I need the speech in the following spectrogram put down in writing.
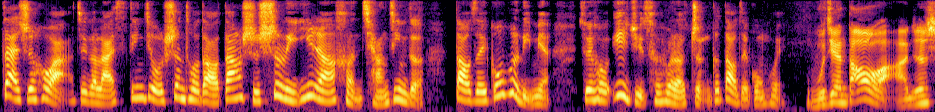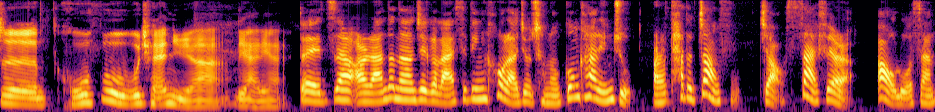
再之后啊，这个莱斯汀就渗透到当时势力依然很强劲的盗贼工会里面，最后一举摧毁了整个盗贼工会。无间道啊，真是虎父无犬女啊，厉害厉害。对，自然而然的呢，这个莱斯汀后来就成了公开领主，而她的丈夫叫塞菲尔。奥罗桑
